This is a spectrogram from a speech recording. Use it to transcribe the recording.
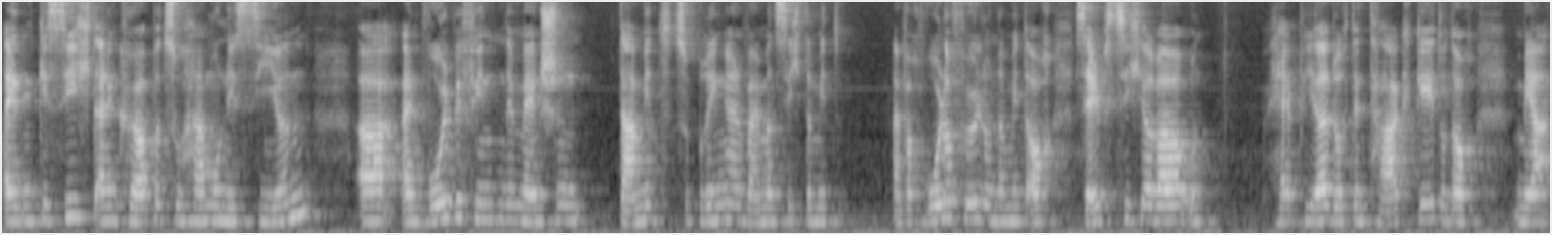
ein Gesicht, einen Körper zu harmonisieren, äh, ein Wohlbefinden den Menschen damit zu bringen, weil man sich damit einfach wohler fühlt und damit auch selbstsicherer und happier durch den Tag geht und auch mehr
